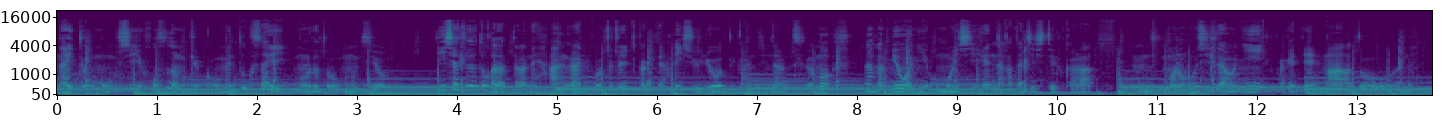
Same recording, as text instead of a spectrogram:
ないと思うし、干すのも結構めんどくさいものだと思うんですよ。T シャツとかだったらね、ハンガーにこうちょちょいとかけて、はい、終了って感じになるんですけども、なんか妙に重いし、変な形してるから、うん、物干し竿にかけて、まあ、あとね、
